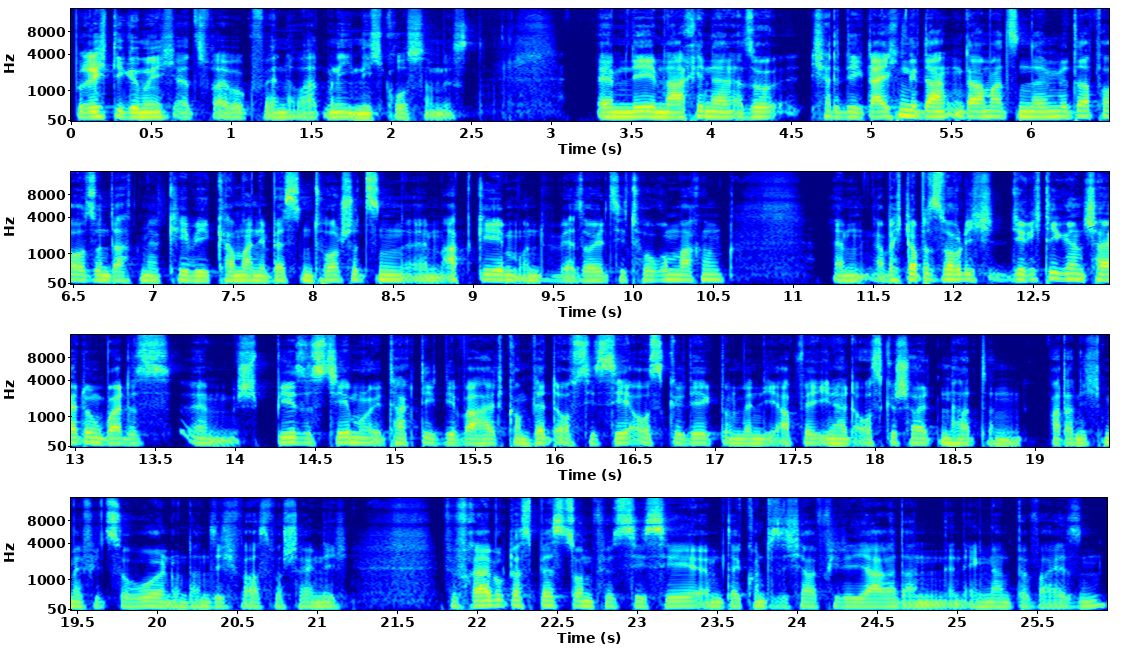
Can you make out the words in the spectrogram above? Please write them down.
berichtige mich als Freiburg-Fan, aber hat man ihn nicht groß vermisst. Ähm, nee, im Nachhinein, also ich hatte die gleichen Gedanken damals in der Winterpause und dachte mir, okay, wie kann man den besten Torschützen ähm, abgeben und wer soll jetzt die Tore machen? Ähm, aber ich glaube, das war wirklich die richtige Entscheidung, weil das ähm, Spielsystem oder die Taktik, die war halt komplett auf CC ausgelegt und wenn die Abwehr ihn halt ausgeschalten hat, dann war da nicht mehr viel zu holen und an sich war es wahrscheinlich für Freiburg das Beste und für CC, ähm, der konnte sich ja viele Jahre dann in England beweisen.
